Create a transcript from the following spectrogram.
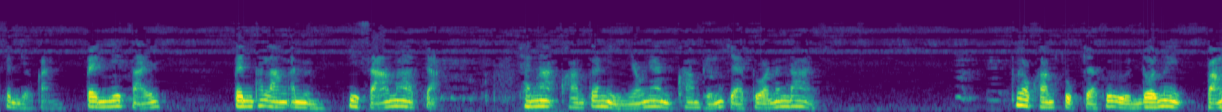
เช่นเดียวกัน เป็นนิสัยเป็นพลังอันหนึ่งที่สามารถจะชนะความตระหนี่เหนียวแน่นความเห็นแก่ตัวนั้นได้ เพื่อความสุขแก่ผู้อื่น โดยไม่หวัง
